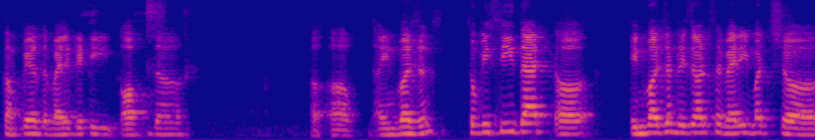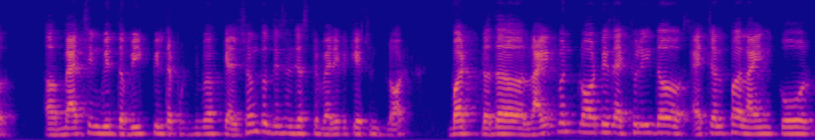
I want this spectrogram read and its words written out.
compare the validity of the uh, uh, inversions. So we see that uh, inversion results are very much uh, uh, matching with the weak field approximation of calcium. So this is just a verification plot. But the right one plot is actually the H alpha line core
